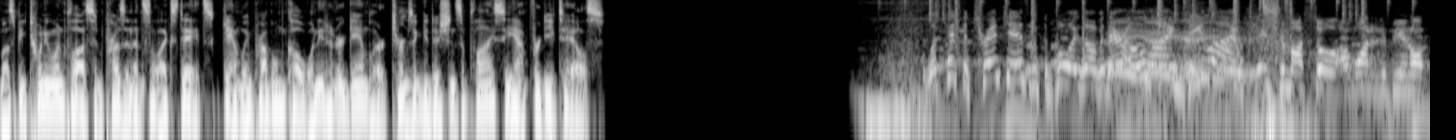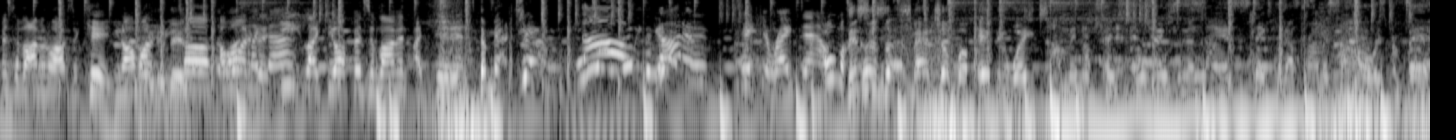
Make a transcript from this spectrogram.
Must be 21 plus and present in select states. Gambling problem? Call 1 800 Gambler. Terms and conditions apply. See app for details. Let's hit the trenches with the boys over there. O line, D line. To my soul, I wanted to be an offensive lineman when I was a kid. You know, I wanted to be did. tough. I wanted like to that? eat like the offensive lineman. I didn't. The matchup. No, we got him. Take you right down. Oh my This goodness. is a matchup of heavyweights. I'm in the trenches with wolves and the lions and snakes, but I promise I always prevail.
